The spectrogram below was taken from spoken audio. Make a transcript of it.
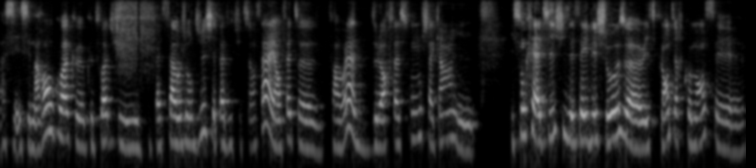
bah, c'est marrant quoi que, que toi tu, tu, fasses ça aujourd'hui, je sais pas d'où tu tiens ça. Et en fait, enfin voilà, de leur façon, chacun, ils, ils, sont créatifs, ils essayent des choses, ils se plantent, ils recommencent et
